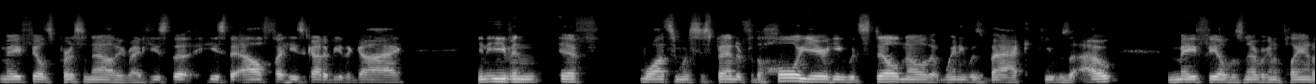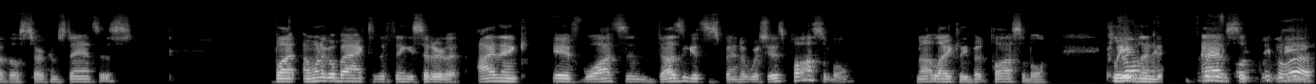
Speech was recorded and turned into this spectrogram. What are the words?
Mayfield's personality, right? He's the he's the alpha. He's got to be the guy. And even if Watson was suspended for the whole year, he would still know that when he was back, he was out. Mayfield was never going to play under those circumstances. But I want to go back to the thing you said earlier. I think if Watson doesn't get suspended, which is possible, not likely, but possible, Cleveland absolutely.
